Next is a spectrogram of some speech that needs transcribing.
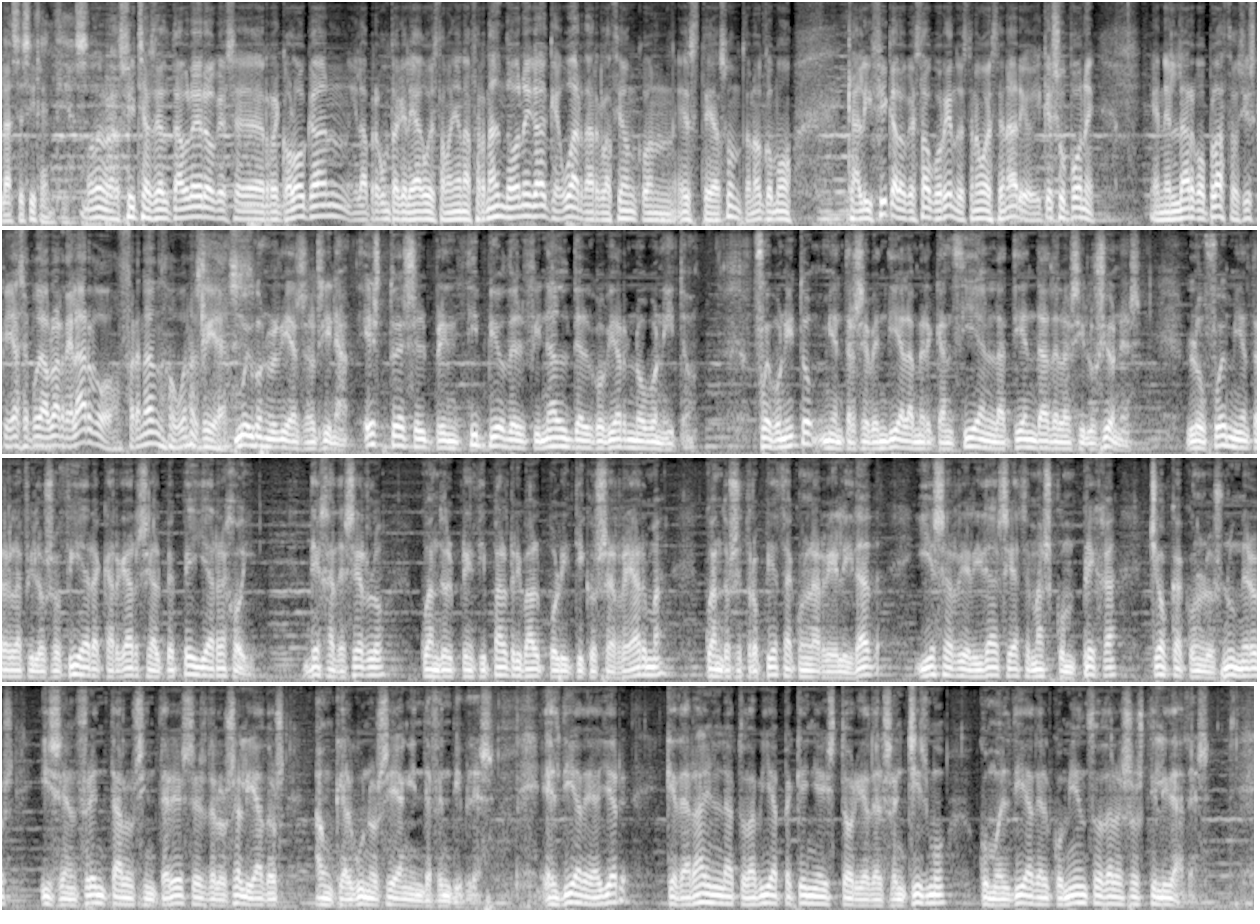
las exigencias. Bueno, las fichas del tablero que se recolocan y la pregunta que le hago esta mañana a Fernando Onega, que guarda relación con este asunto, ¿no? ¿Cómo califica lo que está ocurriendo, este nuevo escenario y qué supone en el largo plazo? Si es que ya se puede hablar de largo. Fernando, buenos días. Muy buenos días, Alsina. Esto es el principio del final del gobierno bonito. Fue bonito mientras se vendía la mercancía en la tienda de las ilusiones. Lo fue mientras la filosofía era cargarse al PP y a Rajoy. Deja de serlo cuando el principal rival político se rearma, cuando se tropieza con la realidad y esa realidad se hace más compleja, choca con los números y se enfrenta a los intereses de los aliados, aunque algunos sean indefendibles. El día de ayer quedará en la todavía pequeña historia del sanchismo como el día del comienzo de las hostilidades.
